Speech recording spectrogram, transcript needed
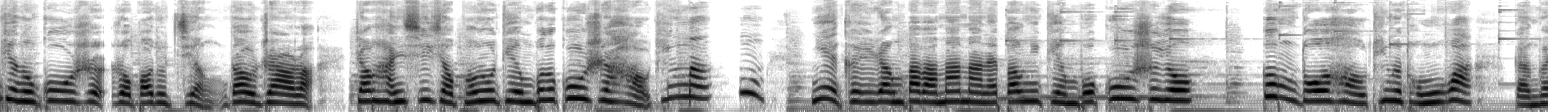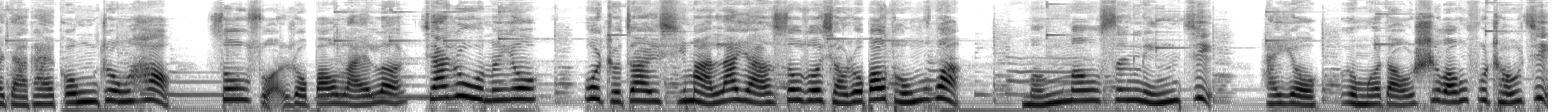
天的故事肉包就讲到这儿了。张涵熙小朋友点播的故事好听吗？嗯，你也可以让爸爸妈妈来帮你点播故事哟。更多好听的童话，赶快打开公众号搜索“肉包来了”，加入我们哟。或者在喜马拉雅搜索“小肉包童话”、《萌猫森林记》，还有《恶魔岛狮王复仇记》，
